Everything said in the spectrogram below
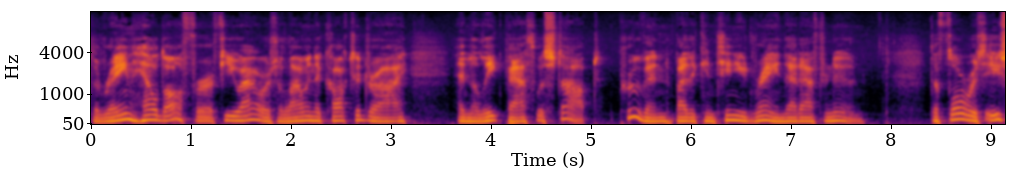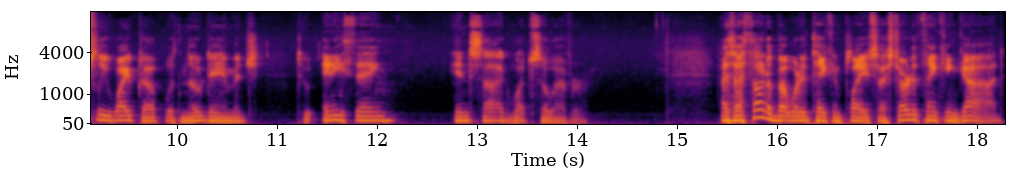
The rain held off for a few hours, allowing the caulk to dry, and the leak path was stopped, proven by the continued rain that afternoon. The floor was easily wiped up with no damage to anything inside whatsoever. As I thought about what had taken place, I started thanking God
